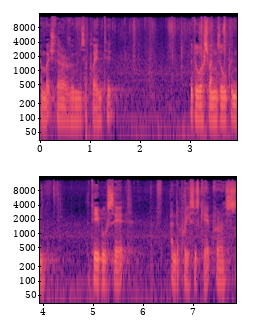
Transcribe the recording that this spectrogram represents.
in which there are rooms aplenty. The door swings open, the table set, and the place is kept for us.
